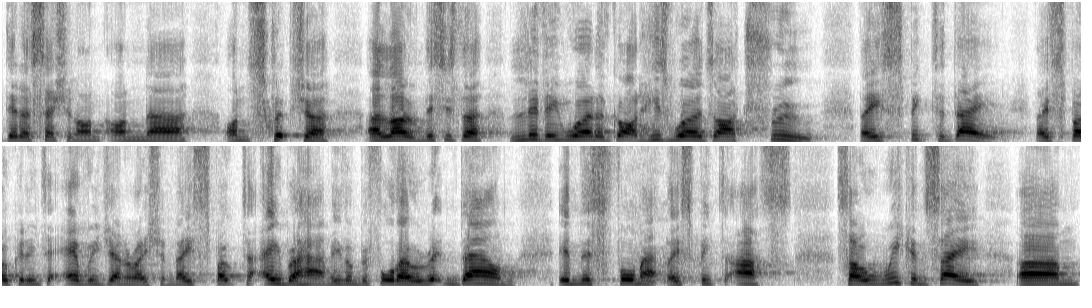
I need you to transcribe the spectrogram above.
did a session on, on, uh, on Scripture alone. This is the living Word of God. His words are true. They speak today. They've spoken into every generation. They spoke to Abraham even before they were written down in this format. They speak to us. So we can say um,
